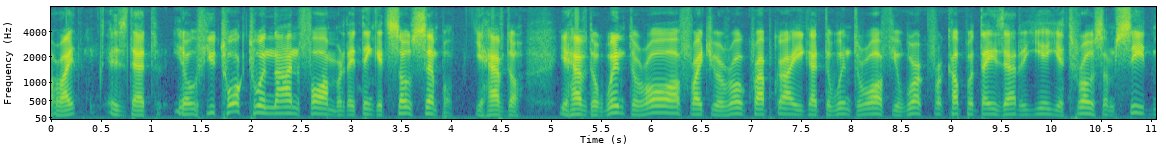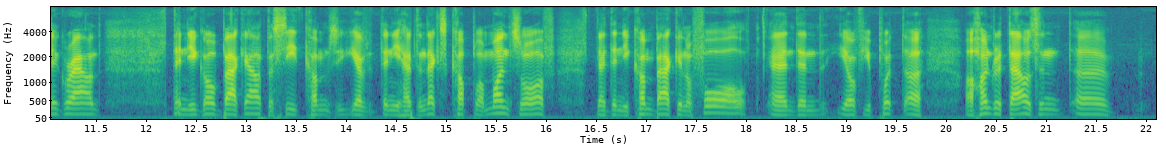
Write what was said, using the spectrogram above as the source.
All right, is that you know if you talk to a non-farmer, they think it's so simple. You have the you have the winter off, right? You're a row crop guy. You got the winter off. You work for a couple of days out of the year. You throw some seed in the ground. Then you go back out. The seed comes. You have then you have the next couple of months off. That then you come back in the fall, and then you know if you put uh, a uh, hundred thousand.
